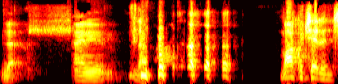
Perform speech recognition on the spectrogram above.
لا. يعني لا. ماكو challenge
